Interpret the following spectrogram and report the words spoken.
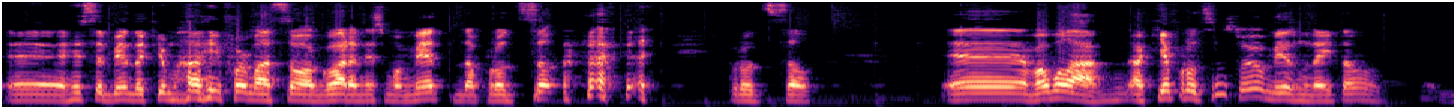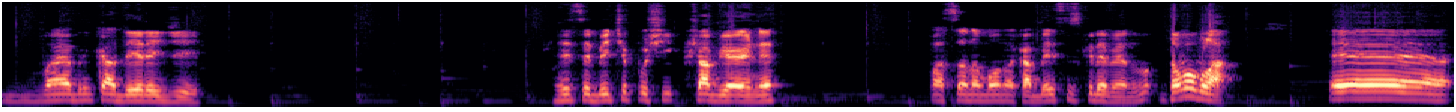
é, recebendo aqui uma informação agora, nesse momento, da produção. produção. É, vamos lá. Aqui a produção sou eu mesmo, né? Então vai a brincadeira aí de Recebi tipo Chico Xavier, né? Passando a mão na cabeça e escrevendo. Então vamos lá. É...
